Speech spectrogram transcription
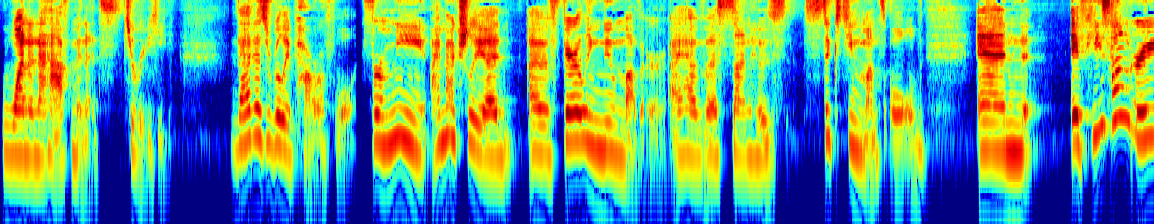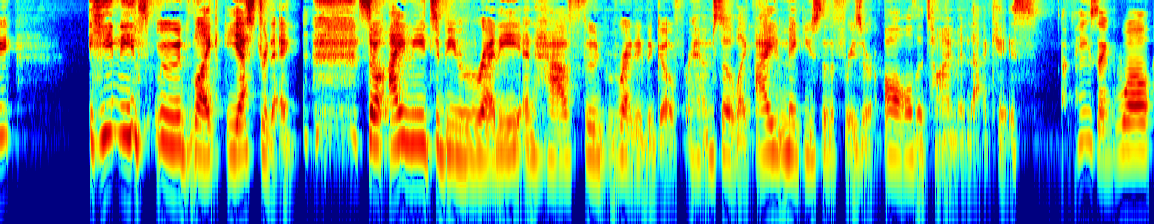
one and a half minutes to reheat. That is really powerful. For me, I'm actually a, a fairly new mother. I have a son who's 16 months old. And if he's hungry, he needs food like yesterday. So I need to be ready and have food ready to go for him. So like I make use of the freezer all the time in that case. Amazing. Well,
